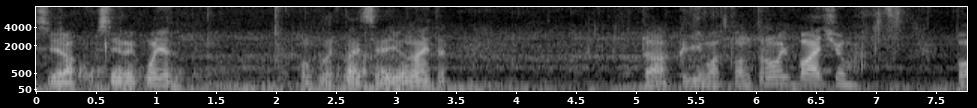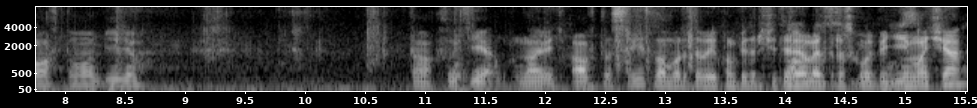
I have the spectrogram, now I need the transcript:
сіра, сірий колір, комплектація United. Так, клімат-контроль бачу по автомобілю. Так, тут є навіть автосвітло, бортовий комп'ютер 4 електросклопідіймача,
